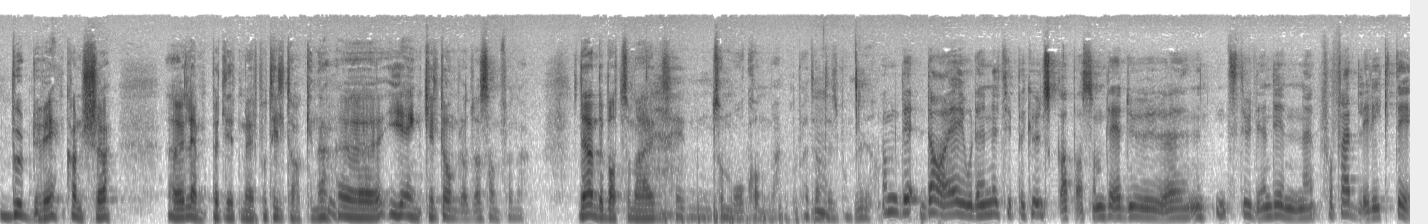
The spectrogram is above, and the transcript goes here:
burde vi kanskje uh, lempet litt mer på tiltakene uh, i enkelte områder av samfunnet. Det er en debatt som, er, som må komme. på et eller annet tidspunkt. Ja, det, da er jo denne type kunnskaper som det du, uh, studien din forferdelig viktig.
